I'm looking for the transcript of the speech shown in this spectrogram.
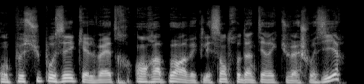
on peut supposer qu'elle va être en rapport avec les centres d'intérêt que tu vas choisir,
